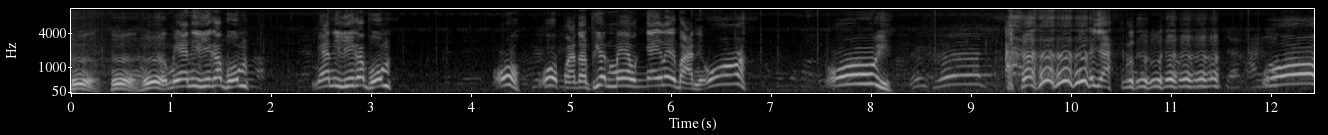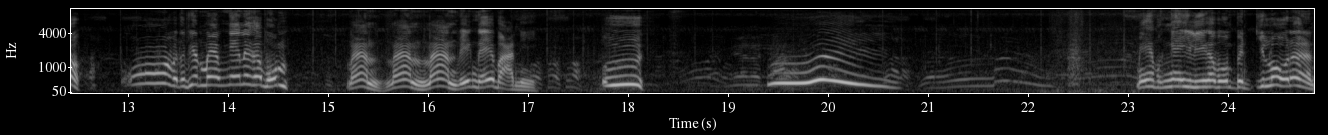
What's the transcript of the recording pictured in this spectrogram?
เฮ้อเฮ้อเฮ้อแม่นี่ลีครับผม แม่นี่ลีครับผม โอ้โอ้ปลาตะเพียนแม่ใหญ่เลยบาทนี่โอ้โอ้ย อยากลืมเลยโอ้โอ้ปลาตะเพียนแม่ใหญ่เลยครับผม นั่นนั่นนั่นเวียงเดบาทนี่อืออุ้ยแม่พังไงลีครับผมเป็นกิโลนั่น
